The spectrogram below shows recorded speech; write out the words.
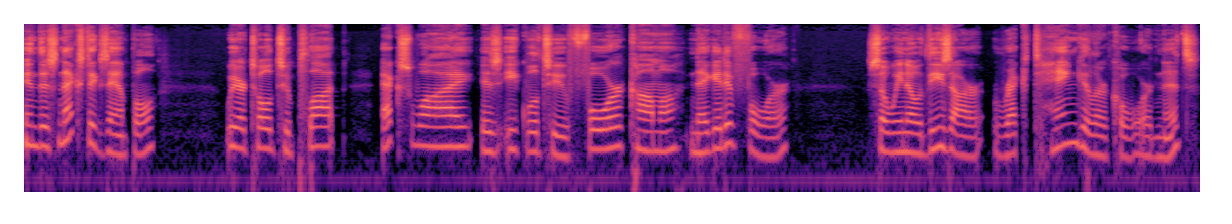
In this next example, we are told to plot xy is equal to 4 comma negative 4 so we know these are rectangular coordinates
